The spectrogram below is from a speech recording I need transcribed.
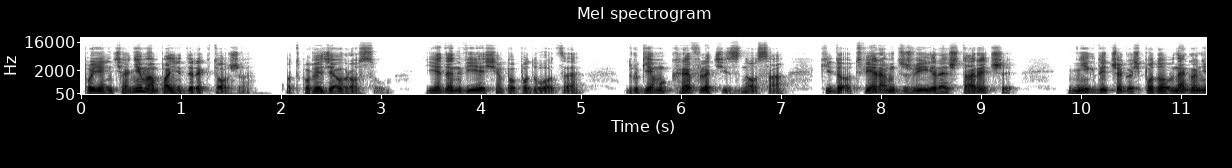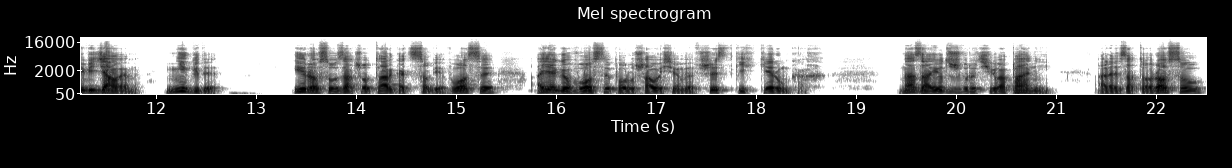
Pojęcia nie mam, panie dyrektorze, odpowiedział Rosół. Jeden wije się po podłodze, drugiemu krew leci z nosa, kiedy otwieram drzwi, reszta ryczy. Nigdy czegoś podobnego nie widziałem. Nigdy. I Rosół zaczął targać sobie włosy, a jego włosy poruszały się we wszystkich kierunkach. Nazajutrz wróciła pani, ale za to Rosół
